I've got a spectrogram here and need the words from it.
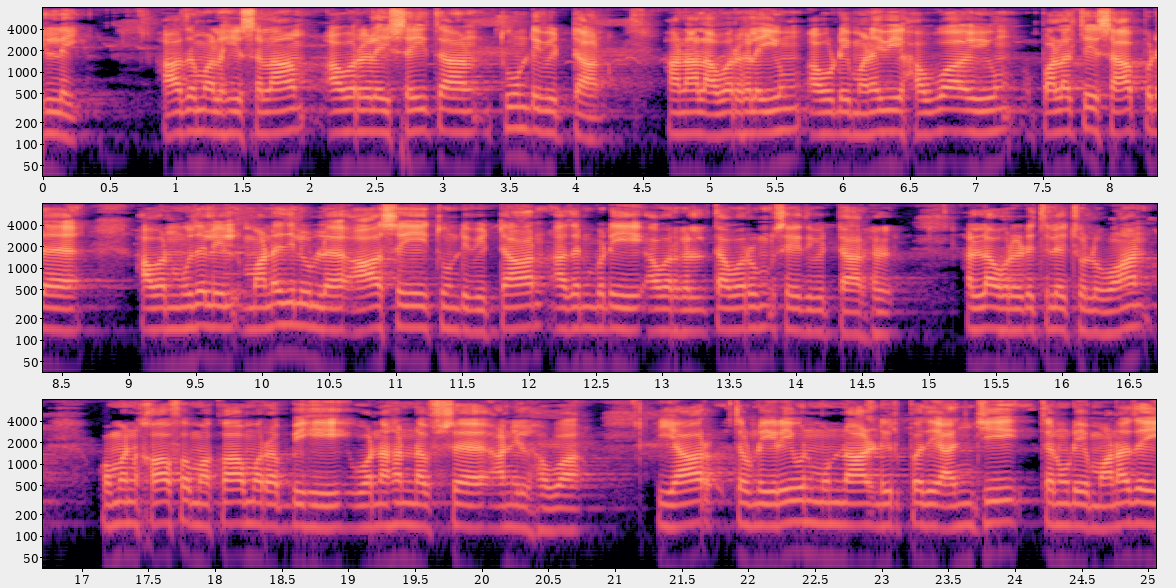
இல்லை. ஆதம் அலஹிசலாம் அவர்களை செய்தான் தூண்டிவிட்டான். ஆனால் அவர்களையும் அவருடைய மனைவி ஹவ்வாவையும் பழத்தை சாப்பிட அவன் முதலில் மனதில் உள்ள ஆசையை தூண்டிவிட்டான். அதன்படி அவர்கள் தவறும் செய்துவிட்டார்கள். அல்லாஹ் ஒரு இடத்திலே சொல்லுவான் ஒமன் ஹாஃப மகாம ரப்பிஹி ஒனஹன் நப்ச அனில் ஹவா. யார் தன்னுடைய இறைவன் முன்னால் நிற்பதை அஞ்சி தன்னுடைய மனதை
